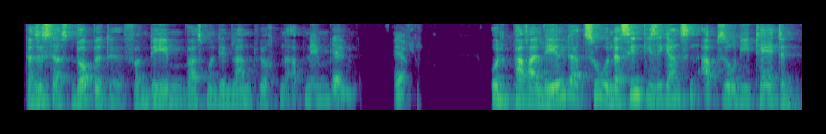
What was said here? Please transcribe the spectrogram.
Das ist das Doppelte von dem, was man den Landwirten abnehmen ja, will. ja, Und parallel dazu, und das sind diese ganzen Absurditäten.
